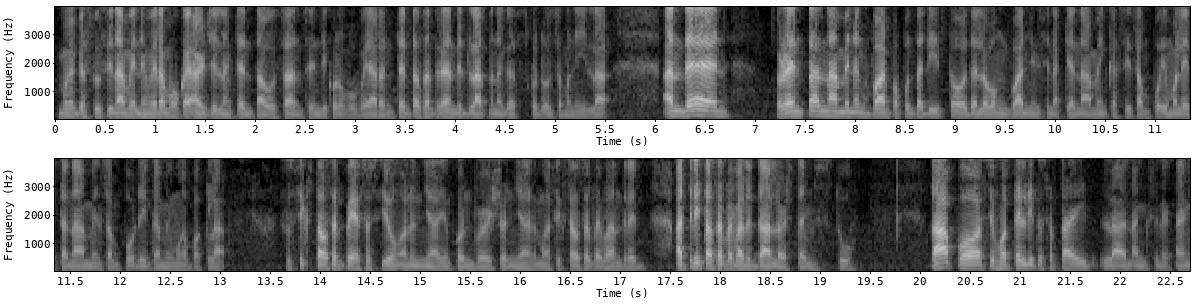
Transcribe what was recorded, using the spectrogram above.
yung mga gastusin namin, namiram ako kay Argel ng 10,000. So, hindi ko na pabayaran. 10,300 lahat na nagastos ko doon sa Manila. And then, rental namin ng van papunta dito. Dalawang van yung sinakyan namin kasi 10 yung maleta namin. 10 din kaming mga bakla. So, 6,000 pesos yung ano niya, yung conversion niya. Mga 6,500. At 3,500 dollars times 2. Tapos, yung hotel dito sa Thailand, ang, ang,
